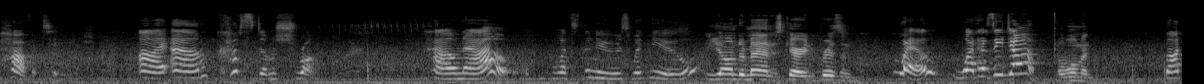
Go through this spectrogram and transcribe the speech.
poverty, I am custom shrunk. How now? What's the news with you? Yonder man is carried to prison. Well, what has he done? A woman. But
